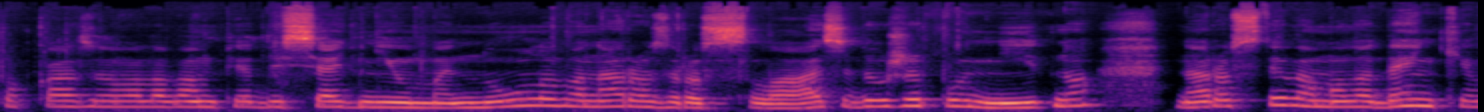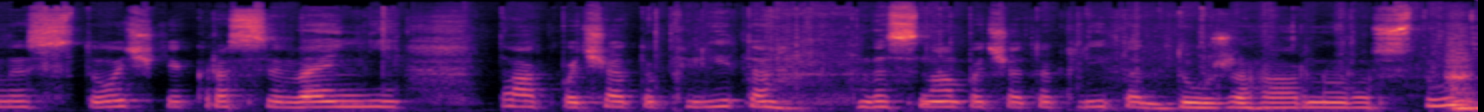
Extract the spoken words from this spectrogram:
показувала вам 50 днів минуло. Вона розрослась дуже помітно. Наростила молоденькі листочки, красивенні. Так, початок літа, весна, початок літа дуже гарно ростуть.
